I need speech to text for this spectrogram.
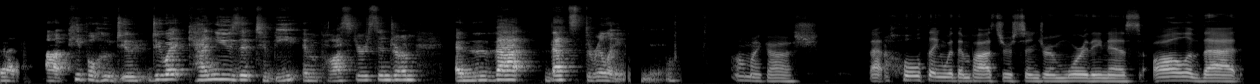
that uh, people who do do it can use it to beat imposter syndrome, and that that's thrilling to me. Oh my gosh, that whole thing with imposter syndrome, worthiness, all of that.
